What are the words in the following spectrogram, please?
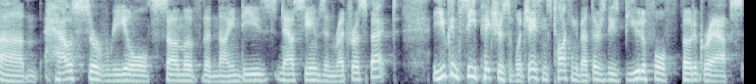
um, how surreal some of the 90s now seems in retrospect. You can see pictures of what Jason's talking about. There's these beautiful photographs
